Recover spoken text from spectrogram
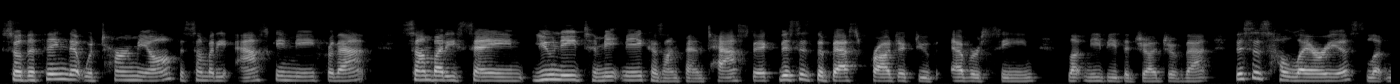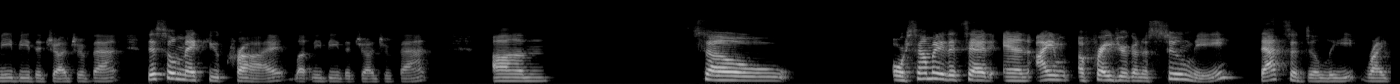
so the thing that would turn me off is somebody asking me for that, somebody saying, you need to meet me because I'm fantastic. This is the best project you've ever seen. Let me be the judge of that. This is hilarious. Let me be the judge of that. This will make you cry. Let me be the judge of that. Um, so, or somebody that said, and I'm afraid you're going to sue me. That's a delete right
